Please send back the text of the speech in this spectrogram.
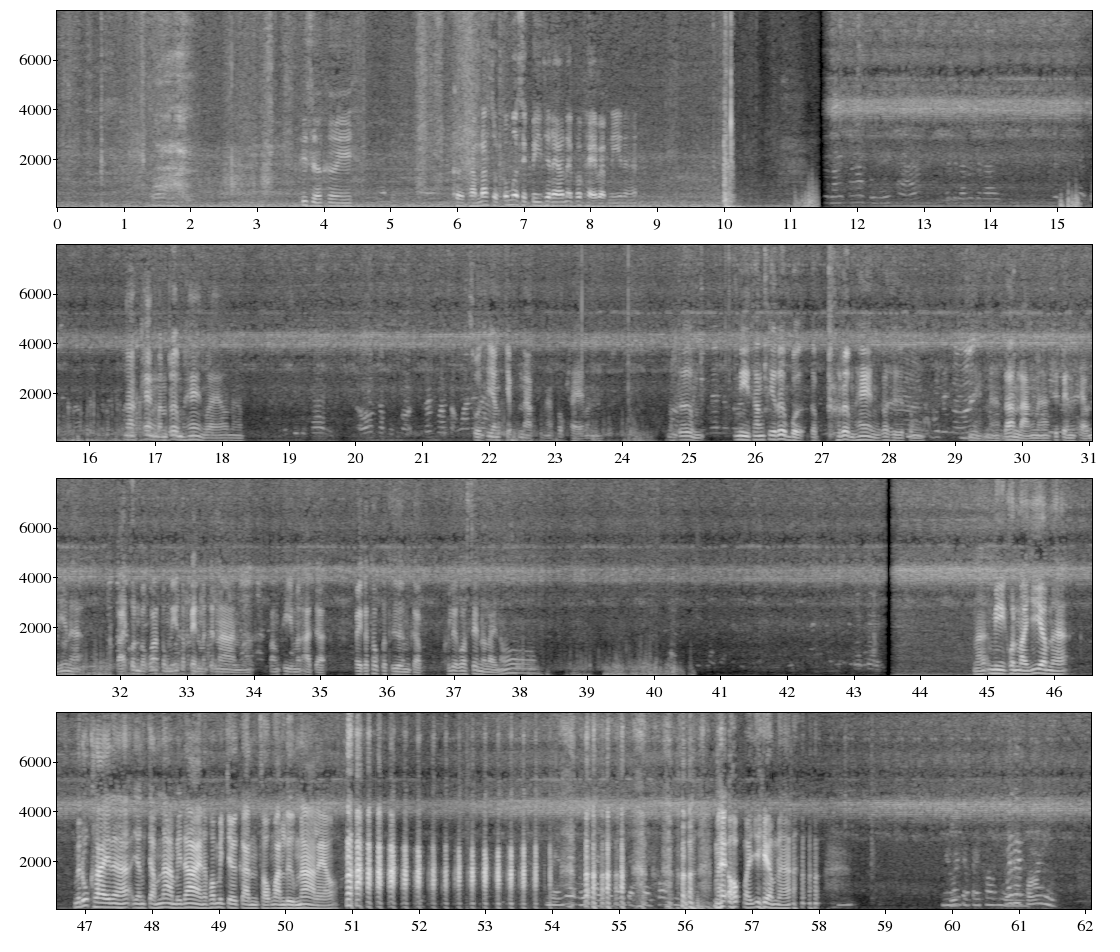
ว้าวพี่เสือเคย เคยทำล่าสุดก็เมื่อสิบปีที่แล้วในแผลแบบนี้นะฮะหน้าแข้งมันเริ่มแห้งแล้วนะครับ ส่วนที่ยังเจ็บหนักนะเพราะแผลมัน มันเริ่มมีทั้งที่เริ่มเบอะกับเริ่มแห้งก็คือตรงนี่นะฮะด้านหลังนะฮะที่เป็นแถวนี้นะฮะหลายคนบอกว่าตรงนี้ถ้าเป็นมันจะนานนะบางทีมันอาจจะไปกระทบกระเทือนกับเขาเรียกว่าเส้นอะไรเนาะนะมีคนมาเยี่ยมนะฮะ ไม่รู้ใครนะฮะ ยังจำหน้าไม่ได้นะ เพราะไม่เจอกันสองวันลืมหน้าแล้ว แม่แม่ผู้ใหญ่บอกว่าจะไปครอบครัวแม่ออฟมาเยี่ยมนะฮะแม่ว่าจะไปครอบครัวไม่ได้ไป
